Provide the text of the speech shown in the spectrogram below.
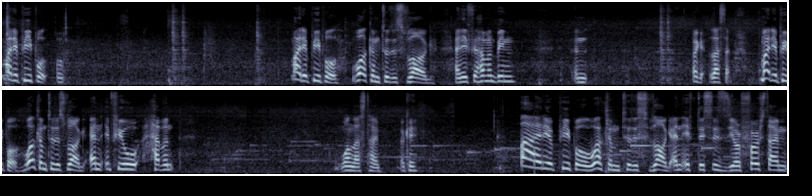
My dear people, oh. my dear people, welcome to this vlog. And if you haven't been, and okay, last time. My dear people, welcome to this vlog. And if you haven't, one last time, okay? My dear people, welcome to this vlog. And if this is your first time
